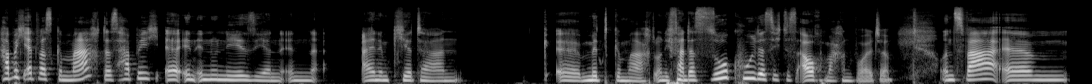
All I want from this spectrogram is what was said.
habe ich etwas gemacht, das habe ich äh, in Indonesien in einem Kirtan äh, mitgemacht und ich fand das so cool, dass ich das auch machen wollte. Und zwar, ähm,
